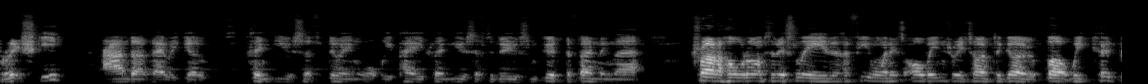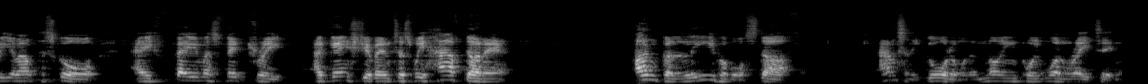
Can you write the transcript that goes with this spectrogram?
Britsky, and uh, there we go. Clint Yusuf doing what we paid Clint Yusuf to do. Some good defending there. Trying to hold on to this lead. There's a few minutes of injury time to go, but we could be about to score a famous victory against Juventus. We have done it. Unbelievable stuff. Anthony Gordon with a 9.1 rating.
